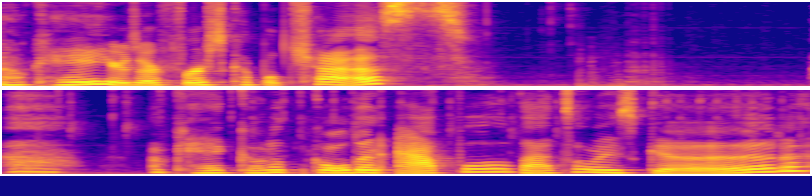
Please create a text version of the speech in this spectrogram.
Okay, here's our first couple chests. okay, go to golden apple. That's always good.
